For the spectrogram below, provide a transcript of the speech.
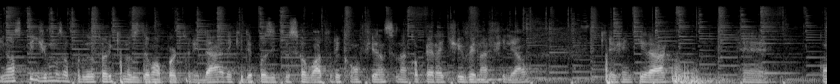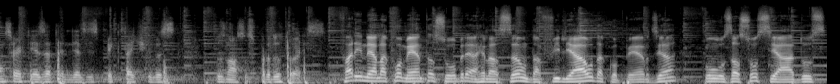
E nós pedimos ao produtor que nos dê uma oportunidade, que deposite o seu voto de confiança na cooperativa e na filial, que a gente irá é, com certeza atender as expectativas dos nossos produtores. Farinella comenta sobre a relação da filial da Copérdia com os associados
